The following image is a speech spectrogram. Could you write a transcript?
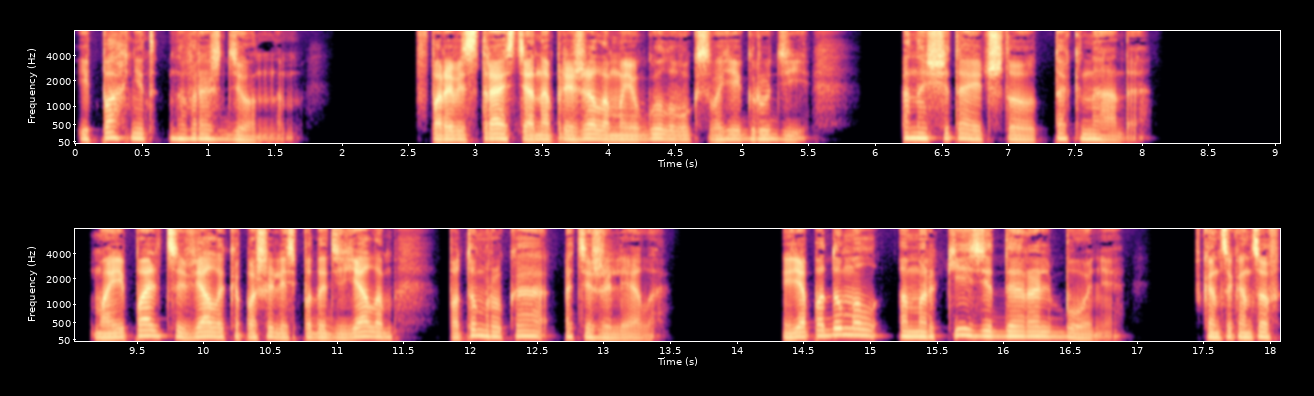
и пахнет новорожденным. В порыве страсти она прижала мою голову к своей груди. Она считает, что так надо. Мои пальцы вяло копошились под одеялом, потом рука отяжелела. Я подумал о маркизе де Ральбоне. В конце концов,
